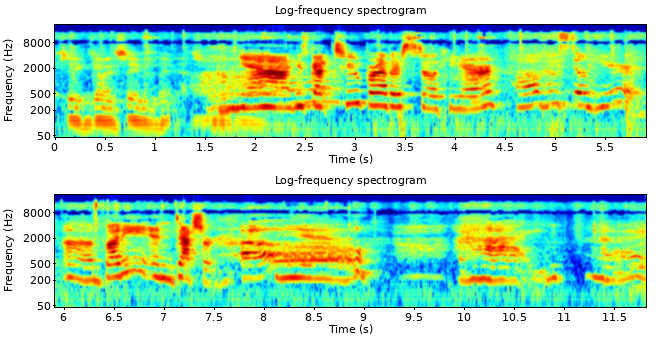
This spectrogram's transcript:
so you can go and see them in a bit. as well. Yeah, he's got two brothers still here, Oh, who's still here? uh, Buddy and Dasher. Oh. Yeah. Hi. Hi.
